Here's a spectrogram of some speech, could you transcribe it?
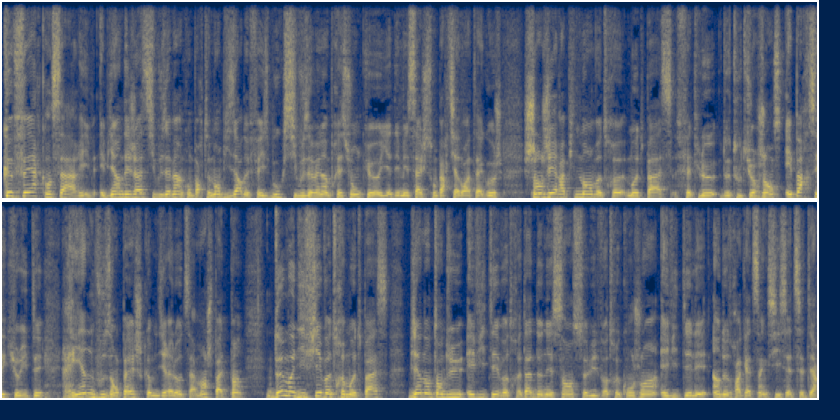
Que faire quand ça arrive? Eh bien déjà, si vous avez un comportement bizarre de Facebook, si vous avez l'impression qu'il y a des messages qui sont partis à droite à gauche, changez rapidement votre mot de passe, faites-le de toute urgence et par sécurité. Rien ne vous empêche, comme dirait l'autre, ça mange pas de pain, de modifier votre mot de passe. Bien entendu, évitez votre date de naissance, celui de votre conjoint, évitez les 1, 2, 3, 4, 5, 6, etc.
